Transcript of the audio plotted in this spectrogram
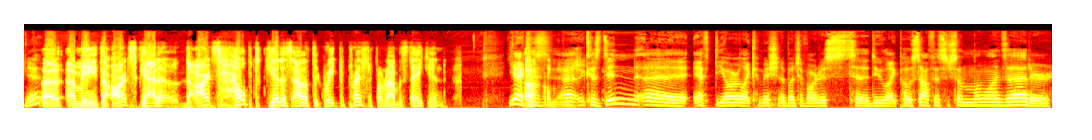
Yeah. Uh, I mean, the arts got the arts helped get us out of the Great Depression, if I'm not mistaken. Yeah, because Um, didn't uh, FDR like commission a bunch of artists to do like post office or something along the lines of that, or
